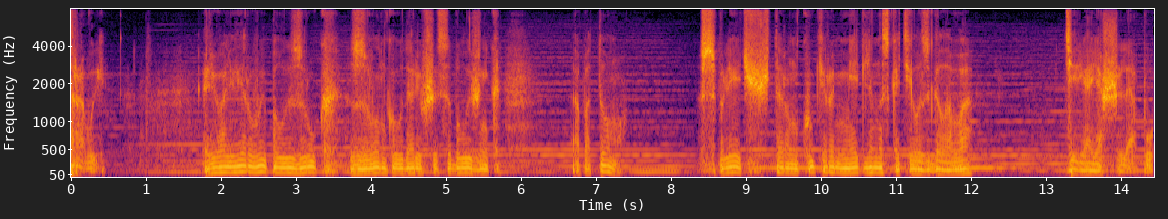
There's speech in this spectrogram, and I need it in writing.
травы. Револьвер выпал из рук, звонко ударившись об булыжник, а потом с плеч Штернкукера медленно скатилась голова, теряя шляпу.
